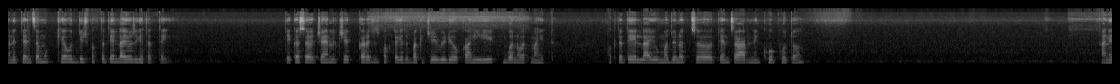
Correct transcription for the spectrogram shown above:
आणि त्यांचा मुख्य उद्देश फक्त ते लाईव्हच घेतात ताई. ते कसं चॅनल चेक करायचंच फक्त घेतात. बाकीचे व्हिडिओ काहीही बनवत नाहीत. फक्त ते लाईव्हमधूनच त्यांचं अर्निंग खूप होतं. आणि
